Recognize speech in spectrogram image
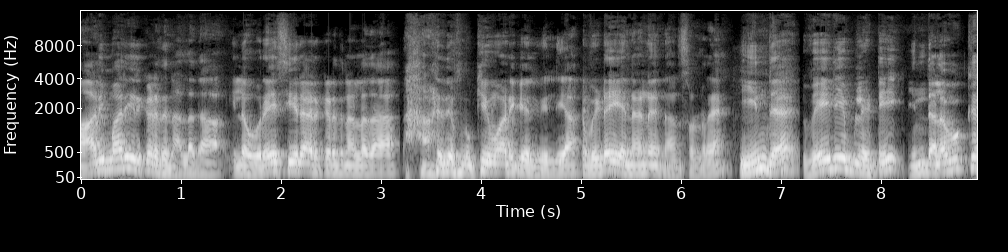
மாறி மாறி இருக்கிறது நல்லதா? இல்ல ஒரே சீரா இருக்கிறது நல்லதா? அது முக்கியமான கேள்வி இல்லையா? விடை என்னன்னு நான் சொல்றேன். இந்த வேரியபிலிட்டி இந்த அளவுக்கு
